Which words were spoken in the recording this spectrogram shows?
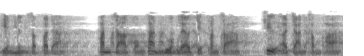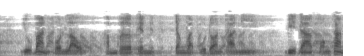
เพียงหนึ่งสัปปดาห์พรรษาของท่านล่วงแล้วเจ็ดพรรษา ชื่ออาจารย์คำพา อยู่บ้านพลเราอำเภอเพนจังหวัดอุดรธานี บิดาของท่าน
